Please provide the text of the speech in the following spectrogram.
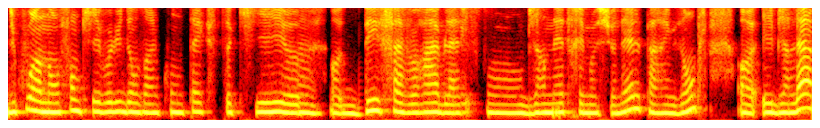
Du coup, un enfant qui évolue dans un contexte qui est mmh. défavorable à son bien-être émotionnel, par exemple, eh bien là,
